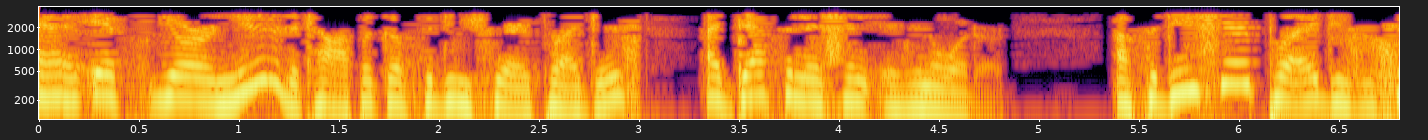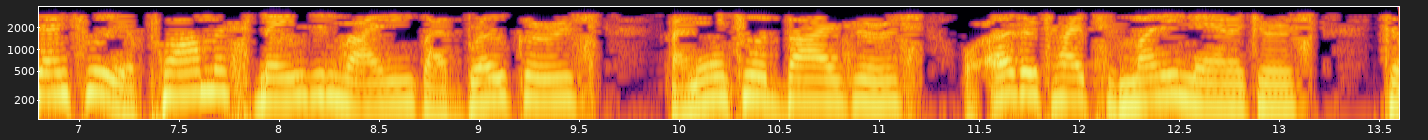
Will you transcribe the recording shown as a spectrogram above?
And if you're new to the topic of fiduciary pledges, a definition is in order. A fiduciary pledge is essentially a promise made in writing by brokers, financial advisors, or other types of money managers to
